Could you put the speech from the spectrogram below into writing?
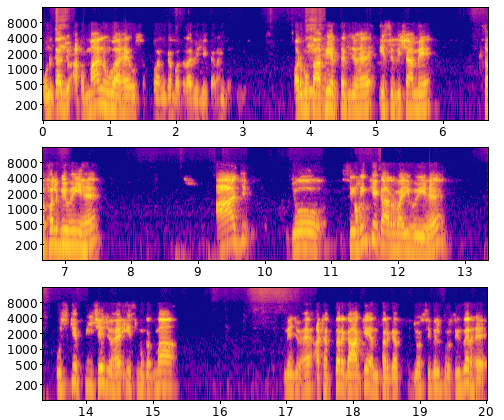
उनका जो। अपमान हुआ है उस अपमान का बदला भी लेकर हम रहेंगे और वो काफ़ी हद तक जो है इस दिशा में सफल भी हुई हैं। आज जो सीलिंग की कार्रवाई हुई है उसके पीछे जो है इस मुकदमा में जो है अठहत्तर गा के अंतर्गत जो सिविल प्रोसीजर है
